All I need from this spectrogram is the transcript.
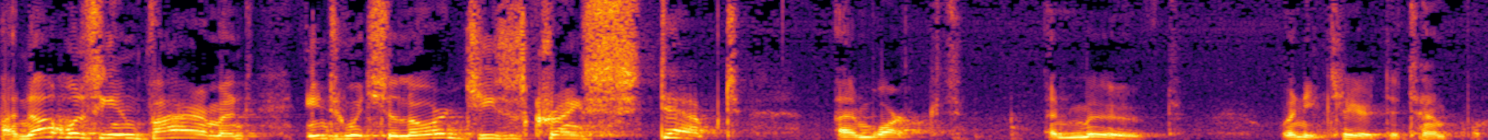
And that was the environment into which the Lord Jesus Christ stepped and worked and moved when he cleared the temple.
